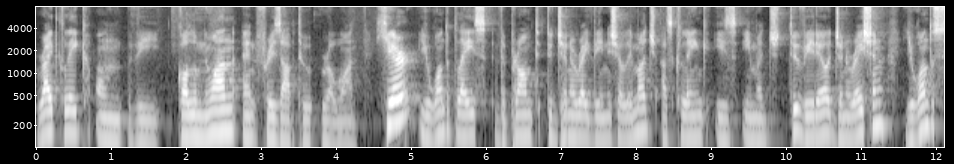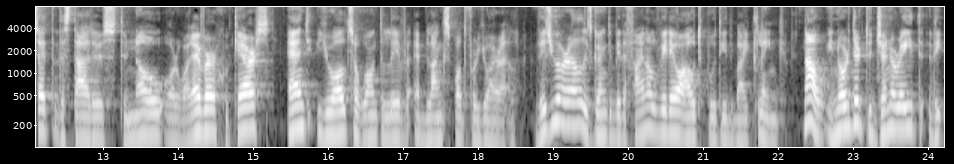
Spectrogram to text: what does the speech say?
right click on the column 1 and freeze up to row 1. Here you want to place the prompt to generate the initial image as Kling is image to video generation. You want to set the status to no or whatever, who cares. And you also want to leave a blank spot for URL. This URL is going to be the final video outputted by Kling. Now, in order to generate the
